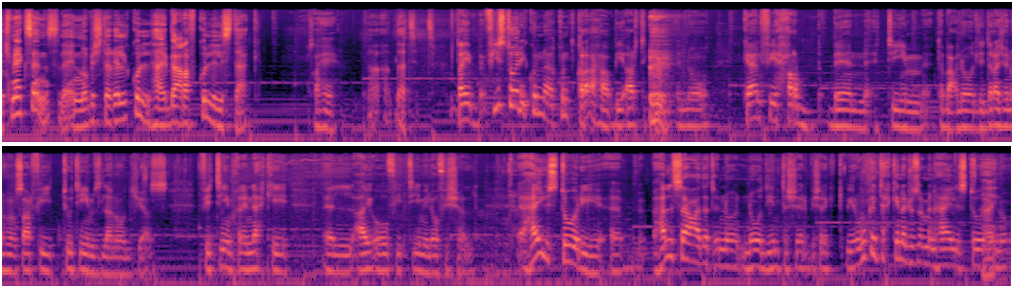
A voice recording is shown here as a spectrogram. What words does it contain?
which makes sense لأنه بيشتغل كل هاي بيعرف كل ال stack صحيح. ذاتس ات طيب في story كنا كنت قرأها ب article إنه كان في حرب بين ال team تبع Node لدرجة إنه صار في two teams ل Node JS في team خلينا نحكي ال IO في ال team ال official هاي ال story آه، هل ساعدت إنه Node ينتشر بشكل كبير؟ وممكن تحكي لنا جزء من هاي ال story هاي إنه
